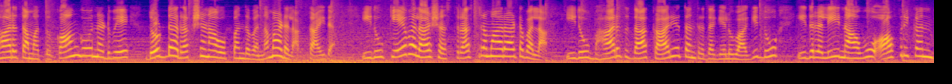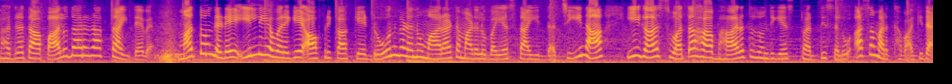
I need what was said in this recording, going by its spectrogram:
ಭಾರತ ಮತ್ತು ಕಾಂಗೋ ನಡುವೆ ದೊಡ್ಡ ರಕ್ಷಣಾ ಒಪ್ಪಂದವನ್ನು ಮಾಡಲಾಗ್ತಾ ಇದೆ. ಇದು ಕೇವಲ ಶಸ್ತ್ರಾಸ್ತ್ರ ಮಾರಾಟವಲ್ಲ ಇದು ಭಾರತದ ಕಾರ್ಯತಂತ್ರದ ಗೆಲುವಾಗಿದ್ದು, ಇದರಲ್ಲಿ ನಾವು ಆಫ್ರಿಕನ್ ಭದ್ರತಾ ಪಾಲುದಾರರಾಗ್ತಾ ಇದ್ದೇವೆ. ಮತ್ತೊಂದೆಡೆ, ಇಲ್ಲಿಯವರೆಗೆ ಆಫ್ರಿಕಾಕ್ಕೆ ಡ್ರೋನ್ಗಳನ್ನು ಮಾರಾಟ ಮಾಡಲು ಬಯಸ್ತಾ ಇದ್ದ ಚೀನಾ ಈಗ ಸ್ವತಃ ಭಾರತದೊಂದಿಗೆ ಸ್ಪರ್ಧಿಸಲು ಅಸಮರ್ಥವಾಗಿದೆ.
